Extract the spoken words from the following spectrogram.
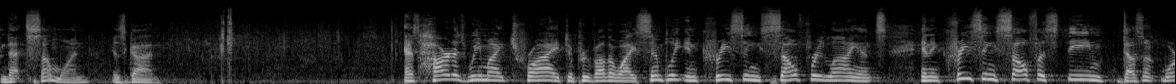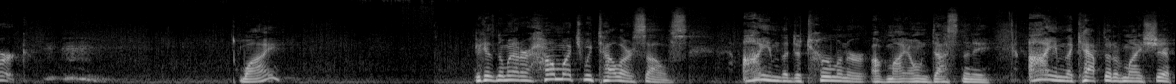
And that someone is God. As hard as we might try to prove otherwise, simply increasing self reliance and increasing self esteem doesn't work. Why? Because no matter how much we tell ourselves, I am the determiner of my own destiny. I am the captain of my ship.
